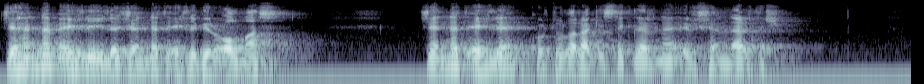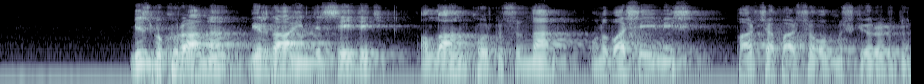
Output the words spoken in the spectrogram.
Cehennem ehli ile cennet ehli bir olmaz. Cennet ehli kurtularak isteklerine erişenlerdir. Biz bu Kur'an'ı bir daha indirseydik Allah'ın korkusundan onu baş eğmiş, parça parça olmuş görürdün.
